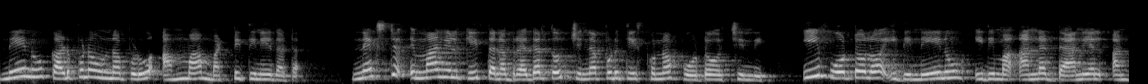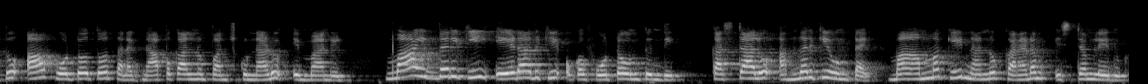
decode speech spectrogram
నేను కడుపున ఉన్నప్పుడు అమ్మ మట్టి తినేదట. నెక్స్ట్ ఇమాన్యుల్కి తన బ్రదర్తో చిన్నప్పుడు తీసుకున్న ఫోటో వచ్చింది. ఈ ఫోటోలో ఇది నేను ఇది మా అన్న డానియల్ అంటూ ఆ ఫోటోతో తన జ్ఞాపకాలను పంచుకున్నాడు ఇమాన్యుల్ మా ఇద్దరికి ఏడాదికి ఒక ఫోటో ఉంటుంది. కష్టాలు అందరికీ ఉంటాయి. మా అమ్మకి నన్ను కనడం ఇష్టం లేదు.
